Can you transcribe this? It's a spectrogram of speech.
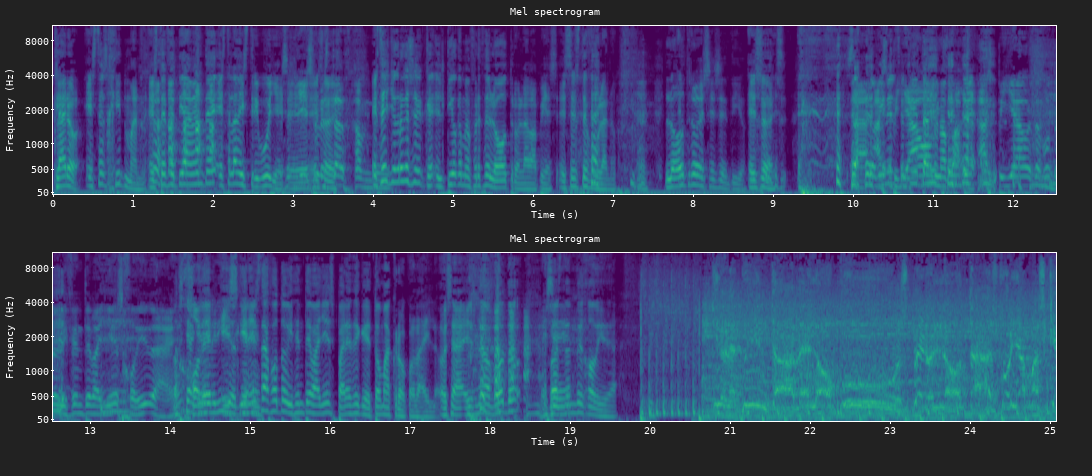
Claro, este es Hitman. Este efectivamente, este la distribuye. Eh, un eso es. Este yo creo que es el, que- el tío que me ofrece lo otro en lavapiés. Es este fulano. Lo otro es ese tío. Eso es. O sea, Pillado, has pillado esta foto de Vicente Vallés jodida, ¿eh? Hostia, Joder, es que en tiene. esta foto Vicente Vallés parece que toma crocodile. O sea, es una foto bastante jodida. Tiene pinta del opus, pero en notas folla más que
